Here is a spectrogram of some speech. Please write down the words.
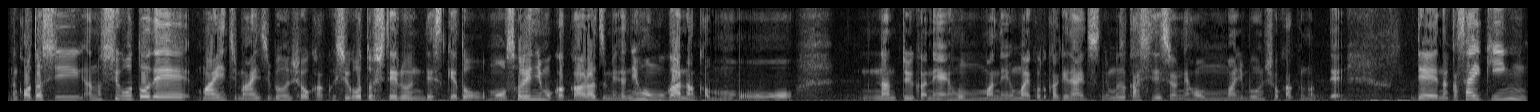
なんか私、あの仕事で毎日毎日文章を書く仕事してるんですけど、もうそれにもかかわらずめちゃ日本語がなんかもう、なんというかね、ほんまね、うまいこと書けないですね。難しいですよね、ほんまに文章書くのって。で、なんか最近、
